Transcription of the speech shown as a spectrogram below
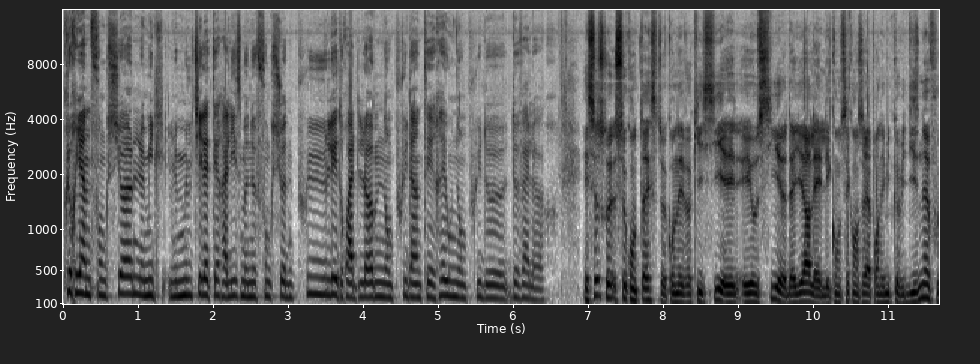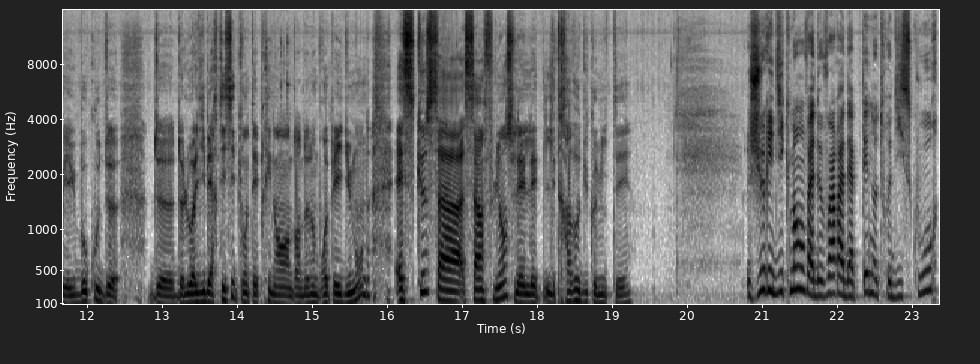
plus rien ne fonctionne, le, multilatéralisme ne fonctionne plus, les droits de l'homme n'ont plus d'intérêt ou n'ont plus de, valeur. Et ce, contexte qu'on évoque ici, et, aussi euh, d'ailleurs les, conséquences de la pandémie de Covid-19, où il y a eu beaucoup de, lois liberticides qui ont été prises dans, de nombreux pays du monde, est-ce que ça, influence les travaux du comité? Juridiquement, on va devoir adapter notre discours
